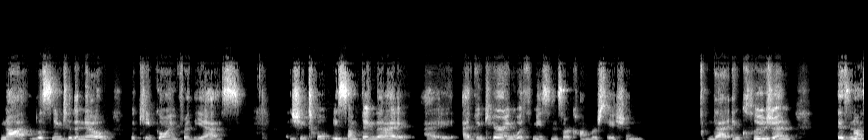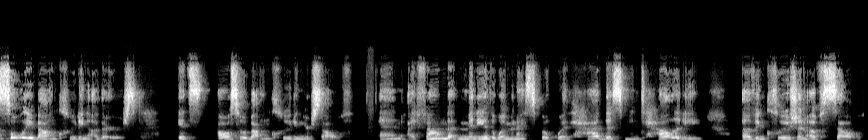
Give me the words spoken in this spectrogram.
not listening to the no, but keep going for the yes. She told me something that I, I, I've been carrying with me since our conversation that inclusion is not solely about including others, it's also about including yourself. And I found that many of the women I spoke with had this mentality of inclusion of self.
